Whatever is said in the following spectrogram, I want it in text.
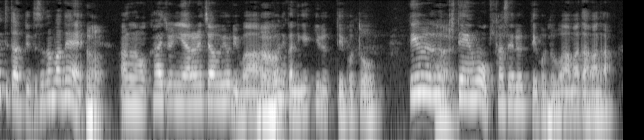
えてたって言って、その場で、うん。あの、会場にやられちゃうよりは、うん。どうにか逃げ切るっていうことを、っていう起点を聞かせるっていうことは、まだまだうん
